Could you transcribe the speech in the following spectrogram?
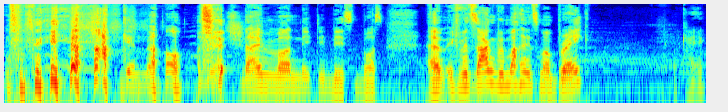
ja, genau. Nein, wir machen nicht den nächsten Boss. Ähm, ich würde sagen, wir machen jetzt mal Break, Okay.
